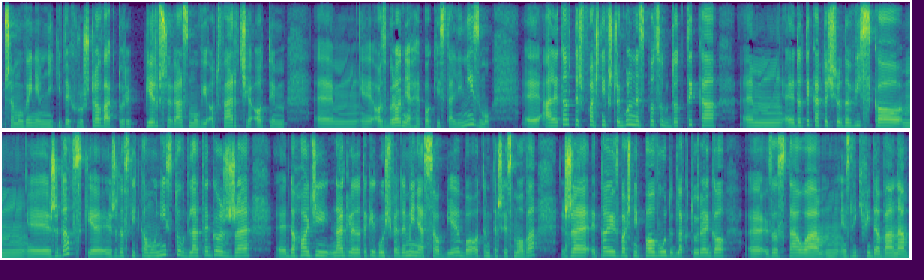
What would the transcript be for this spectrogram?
przemówieniem Nikity Chruszczowa, który pierwszy raz mówi otwarcie o tym, e, o zbrodniach epoki stalinizmu, e, ale to też właśnie w szczególny sposób dotyka, dotyka to środowisko żydowskie, żydowskich komunistów, dlatego że dochodzi nagle do takiego uświadomienia sobie, bo o tym też jest mowa, że to jest właśnie powód, dla którego została zlikwidowana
